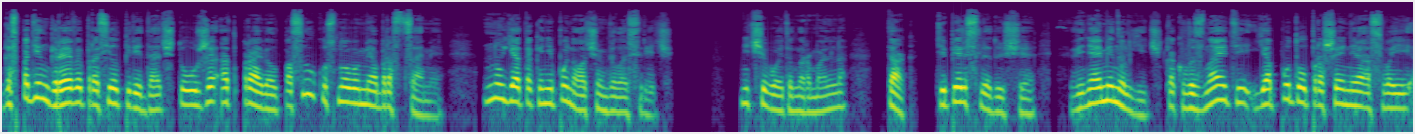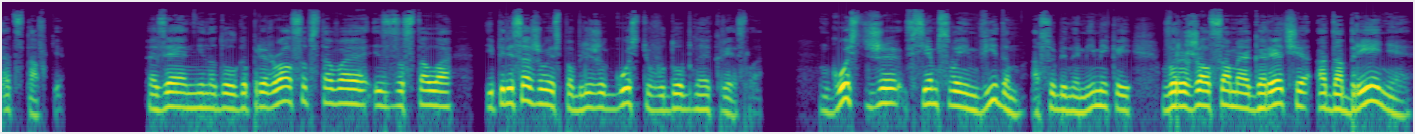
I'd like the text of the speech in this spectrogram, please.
Господин Греве просил передать, что уже отправил посылку с новыми образцами. Ну, я так и не понял, о чем велась речь. Ничего, это нормально. Так, теперь следующее. Вениамин Ильич, как вы знаете, я подал прошение о своей отставке. Хозяин ненадолго прервался, вставая из-за стола и пересаживаясь поближе к гостю в удобное кресло. Гость же всем своим видом, особенно мимикой, выражал самое горячее одобрение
